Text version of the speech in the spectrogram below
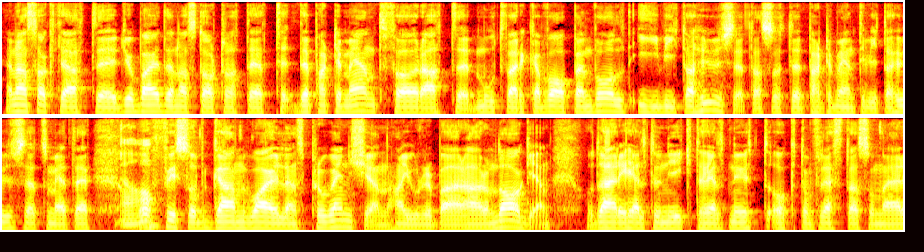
en annan sak är att eh, Joe Biden har startat ett departement för att motverka vapenvåld i Vita huset, alltså ett departement i Vita huset som heter Jaha. Office of Gun Violence Prevention. Han gjorde det bara häromdagen. Och det här är helt unikt och helt nytt och de flesta som är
